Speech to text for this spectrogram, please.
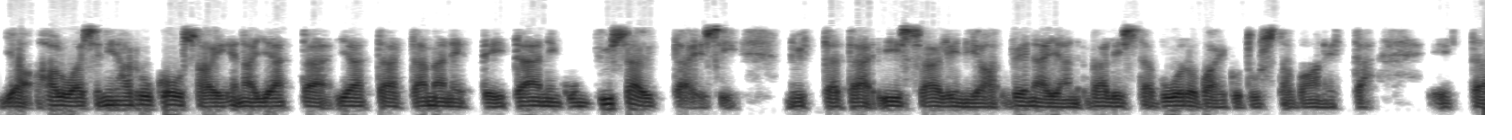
ja haluaisin ihan rukousaiheena jättää, jättää tämän, ettei tämä niin kuin pysäyttäisi nyt tätä Israelin ja Venäjän välistä vuorovaikutusta, vaan että, että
